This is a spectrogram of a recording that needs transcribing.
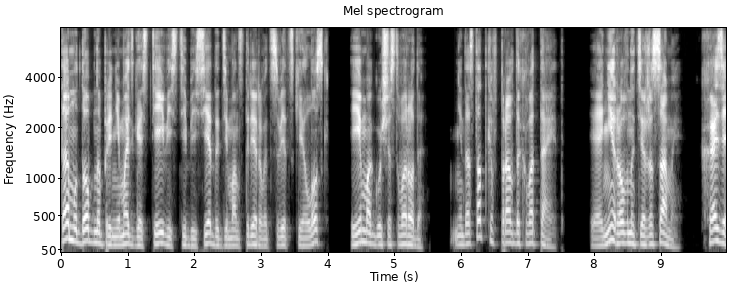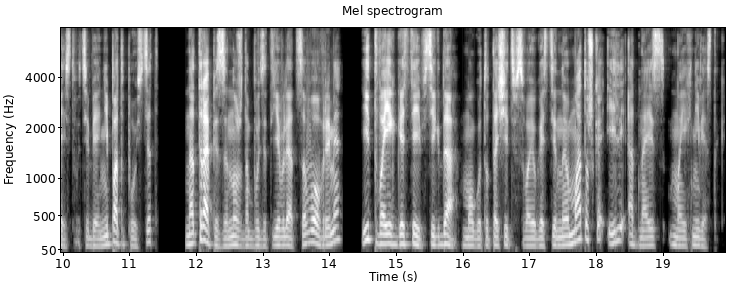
Там удобно принимать гостей, вести беседы, демонстрировать светский лоск и могущество рода. Недостатков, правда, хватает. И они ровно те же самые. К хозяйству тебя не подпустят, на трапезы нужно будет являться вовремя, и твоих гостей всегда могут утащить в свою гостиную матушка или одна из моих невесток.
